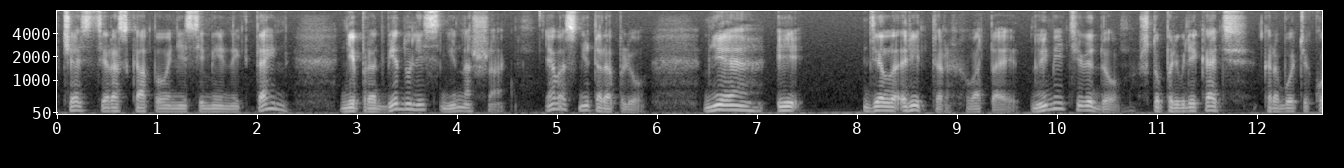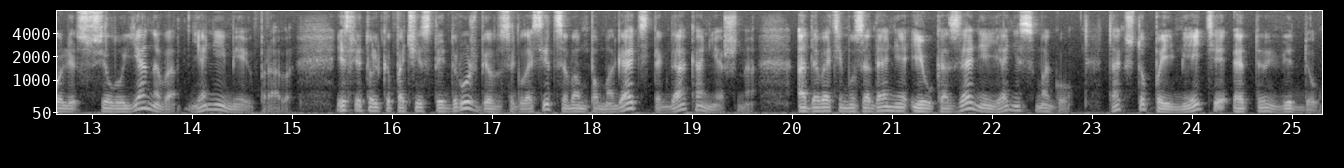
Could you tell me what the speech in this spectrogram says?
в части раскапывания семейных тайн не продвинулись ни на шаг. Я вас не тороплю. Мне и Дело Риттер хватает, но имейте в виду, что привлекать к работе Коли Силуянова я не имею права. Если только по чистой дружбе он согласится вам помогать, тогда, конечно. А давать ему задания и указания я не смогу. Так что поимейте это в виду.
